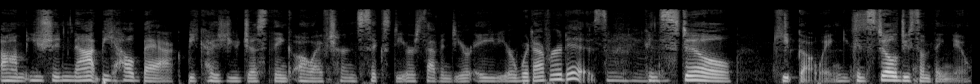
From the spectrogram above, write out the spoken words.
Um, you should not be held back because you just think, oh, I've turned 60 or 70 or 80 or whatever it is. You can still keep going. You can still do something new.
